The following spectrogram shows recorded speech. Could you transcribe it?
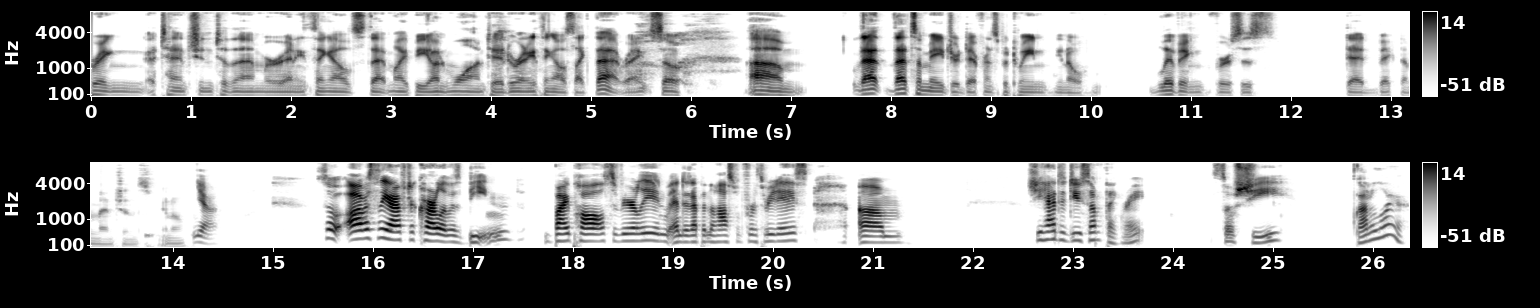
bring attention to them or anything else that might be unwanted or anything else like that, right? So, um, that that's a major difference between you know living versus dead victim mentions. You know, Yeah. So obviously, after Karla was beaten by Paul severely and ended up in the hospital for three days, um, she had to do something, right? So she got a lawyer.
